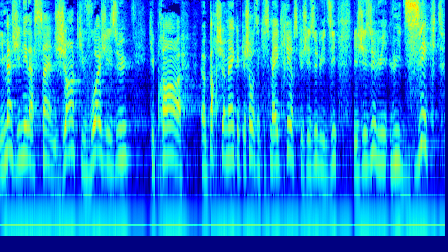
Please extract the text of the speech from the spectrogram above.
Imaginez la scène. Jean qui voit Jésus, qui prend un parchemin, quelque chose, et qui se met à écrire ce que Jésus lui dit. Et Jésus lui, dicte,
